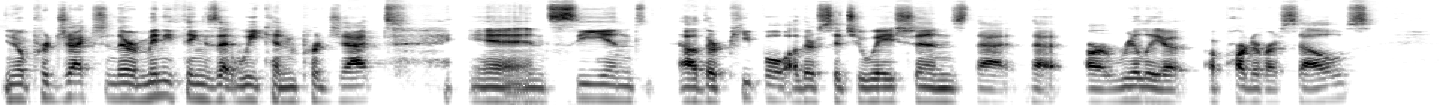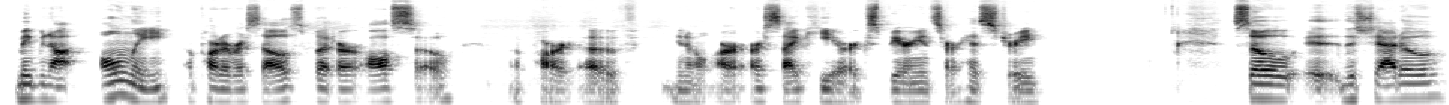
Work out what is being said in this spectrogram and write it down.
you know, projection, there are many things that we can project and see in other people, other situations that, that are really a, a part of ourselves. Maybe not only a part of ourselves, but are also a part of you know our, our psyche our experience our history so eh, the shadow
